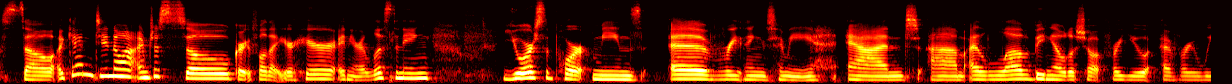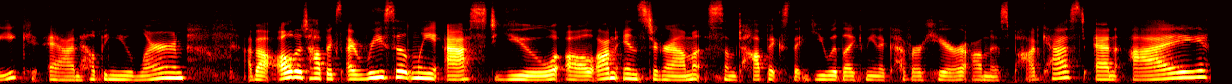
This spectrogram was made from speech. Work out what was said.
So, again, do you know what? I'm just so grateful that you're here and you're listening. Your support means everything to me. And um, I love being able to show up for you every week and helping you learn about all the topics. I recently asked you all on Instagram some topics that you would like me to cover here on this podcast. And I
